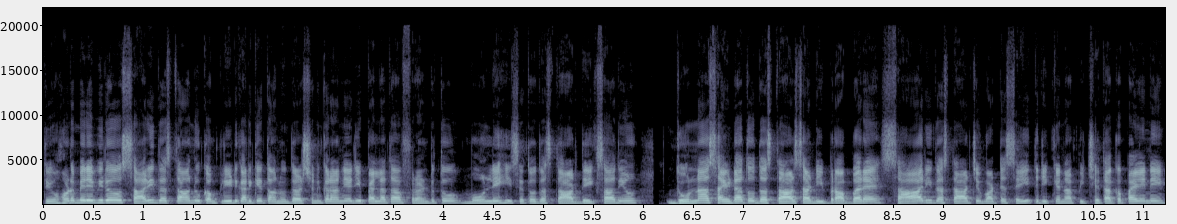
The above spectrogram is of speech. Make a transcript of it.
ਤੇ ਹੁਣ ਮੇਰੇ ਵੀਰੋ, ਸਾਰੀ ਦਸਤਾਰ ਨੂੰ ਕੰਪਲੀਟ ਕਰਕੇ ਤੁਹਾਨੂੰ ਦਰਸ਼ਨ ਕਰਾਣੇ ਆ ਜੀ। ਪਹਿਲਾਂ ਤਾਂ ਫਰੰਟ ਤੋਂ ਮੋਹਨਲੇ ਹਿੱਸੇ ਤੋਂ ਦਸਤਾਰ ਦੇਖ ਸਕਦੇ ਹੋ। ਦੋਨਾਂ ਸਾਈਡਾਂ ਤੋਂ ਦਸਤਾਰ ਸਾਡੀ ਬਰਾਬਰ ਹੈ। ਸਾਰੀ ਦਸਤਾਰ 'ਚ ਵੱਟ ਸਹੀ ਤਰੀਕੇ ਨਾਲ ਪਿੱਛੇ ਤੱਕ ਪਏ ਨੇ।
